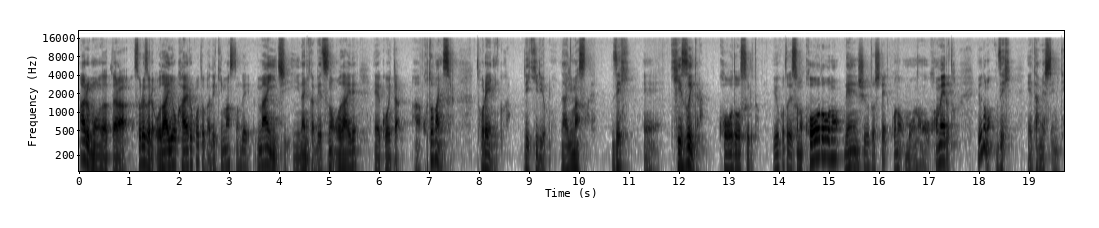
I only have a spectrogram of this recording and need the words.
あるものだったらそれぞれお題を変えることができますので毎日何か別のお題で、えこういった言葉にするトレーニングができるようになりますので是非、えー、気づいたら行動するということでその行動の練習としてこのものを褒めるというのも是非、え試してみて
